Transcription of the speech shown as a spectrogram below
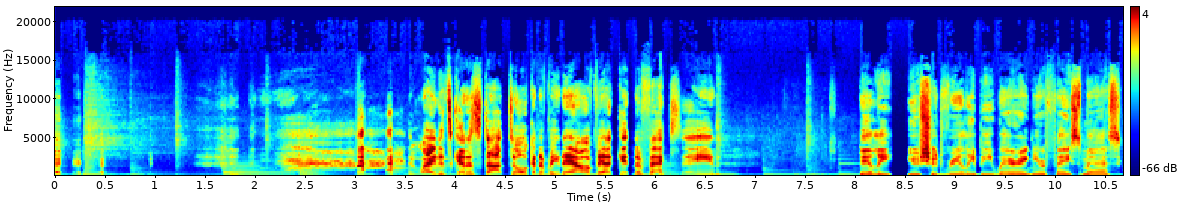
Wait, it's going to start talking to me now about getting a vaccine? Billy, you should really be wearing your face mask.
